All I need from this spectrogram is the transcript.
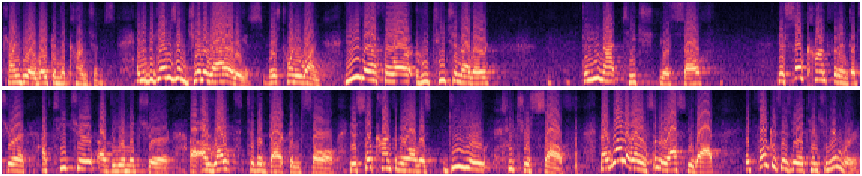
Trying to awaken the conscience. And he begins in generalities. Verse 21. You therefore who teach another, do you not teach yourself? You're so confident that you're a teacher of the immature, a light to the darkened soul. You're so confident in all this. Do you teach yourself? Now, right away, if somebody asks you that, it focuses your attention inward.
